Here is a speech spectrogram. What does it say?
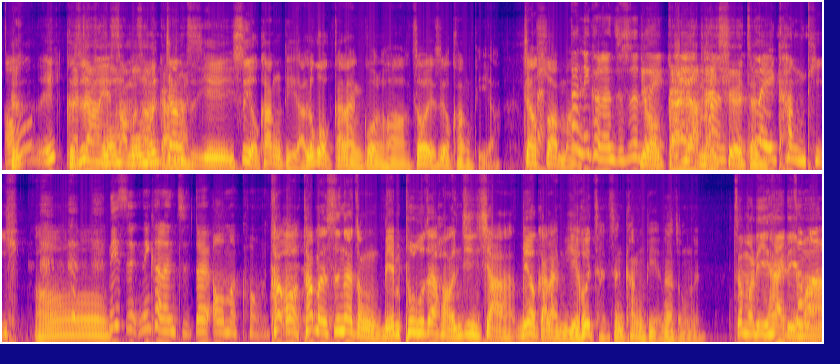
哦，诶，可是我们我们这样子也是有抗体啊，如果感染过的话，之后也是有抗体啊。这样算吗？那你可能只是有感染没确诊类抗体哦。你只你可能只对 Omicron。他哦，他们是那种连暴露在环境下没有感染也会产生抗体的那种人。这么厉害的吗？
